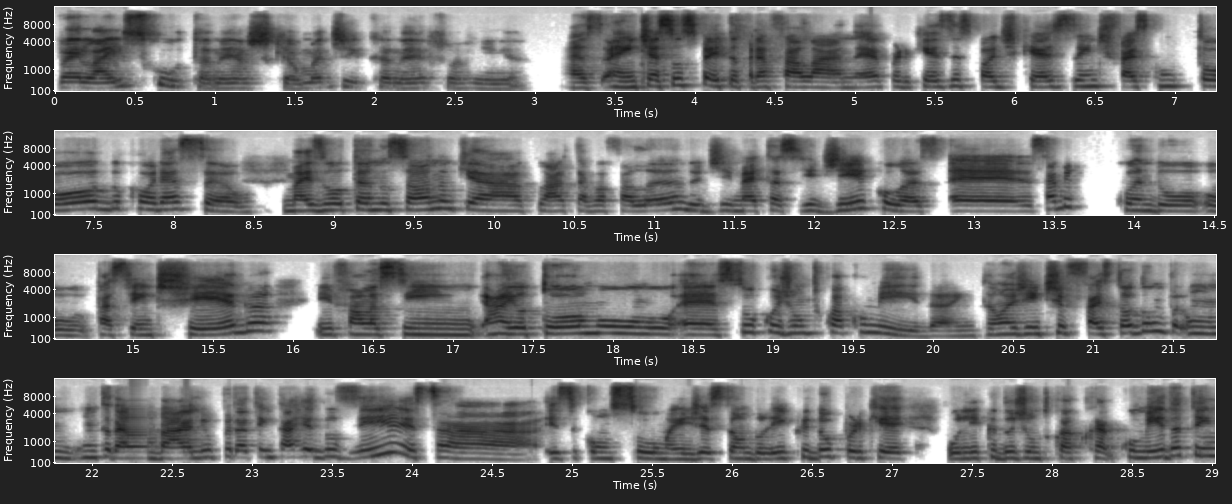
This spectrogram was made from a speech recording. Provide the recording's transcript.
Vai lá e escuta, né? Acho que é uma dica, né, Flavinha? A gente é suspeita para falar, né? Porque esses podcasts a gente faz com todo o coração. Mas voltando só no que a Clara estava falando de metas ridículas, é, sabe quando o paciente chega e fala assim, ah, eu tomo é, suco junto com a comida. Então, a gente faz todo um, um, um trabalho para tentar reduzir essa, esse consumo, a ingestão do líquido, porque o líquido junto com a comida tem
